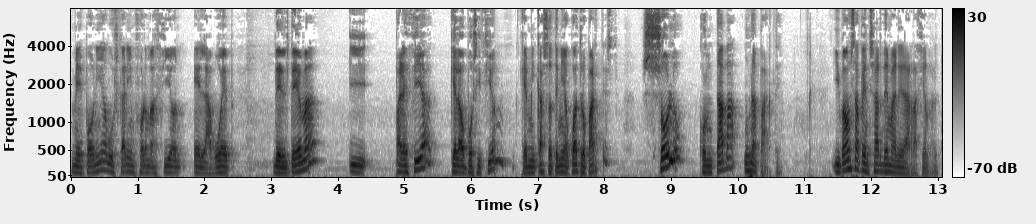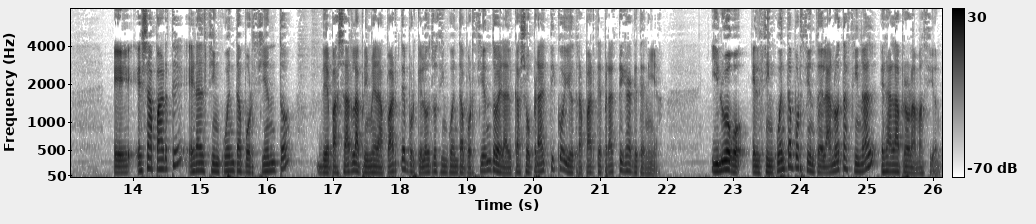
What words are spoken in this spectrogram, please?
me ponía a buscar información en la web del tema y parecía que la oposición, que en mi caso tenía cuatro partes, solo contaba una parte. Y vamos a pensar de manera racional. Eh, esa parte era el 50% de pasar la primera parte porque el otro 50% era el caso práctico y otra parte práctica que tenía. Y luego el 50% de la nota final era la programación.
